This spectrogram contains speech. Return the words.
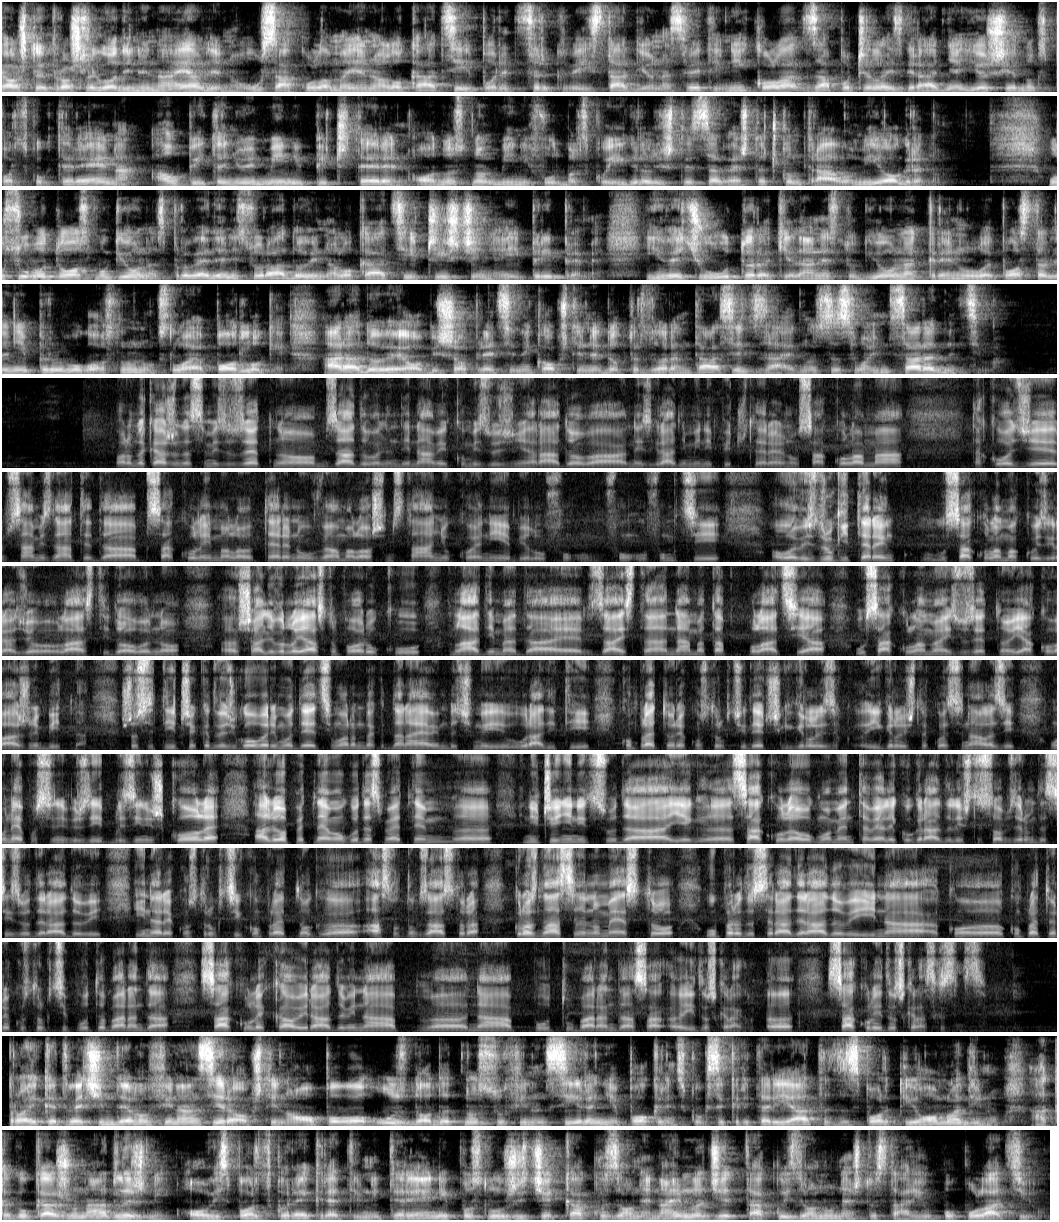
Kao što je prošle godine najavljeno, u Sakulama je na lokaciji, pored crkve i stadiona Sveti Nikola, započela izgradnja još jednog sportskog terena, a u pitanju je mini pitch teren, odnosno mini futbalsko igralište sa veštačkom travom i ogradom. U subotu 8. juna sprovedeni su radovi na lokaciji čišćenja i pripreme i već u utorak 11. juna krenulo je postavljanje prvog osnovnog sloja podloge, a radove je obišao predsjednik opštine dr. Zoran Tasić zajedno sa svojim saradnicima. Moram da kažem da sam izuzetno zadovoljan dinamikom izvođenja radova na izgradnji mini piču terena u Sakulama. Takođe, sami znate da Sakula imalo teren u veoma lošem stanju koje nije bilo u, funkciji. Ovo je već drugi teren u Sakulama koji izgrađuje ova vlast i dovoljno šalje vrlo jasnu poruku mladima da je zaista nama ta populacija u Sakulama izuzetno jako važna i bitna. Što se tiče, kad već govorimo o deci, moram da, da najavim da ćemo i uraditi kompletnu rekonstrukciju dečkih igrališta koja se nalazi u neposrednoj blizini škole, ali opet ne mogu da smetnem ni činjenicu da je Sakule ovog momenta veliko gradilište s obzirom da se izvode radovi i na rekonstrukciji kompletnog e, asfaltnog zastora kroz naseljeno mesto, upravo da se rade radovi i na kompletnoj rekonstrukciji puta Baranda Sakule kao i radovi na, e, na putu Baranda e, Sakule i Idrovska raskrsnica. Projekat većim delom finansira opština Opovo uz dodatno sufinansiranje pokrenjskog sekretarijata za sport i omladinu, a kako kažu nadležni, ovi sportsko-rekreativni tereni poslužit će kako za one najmlađe, tako i za onu nešto stariju populaciju.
